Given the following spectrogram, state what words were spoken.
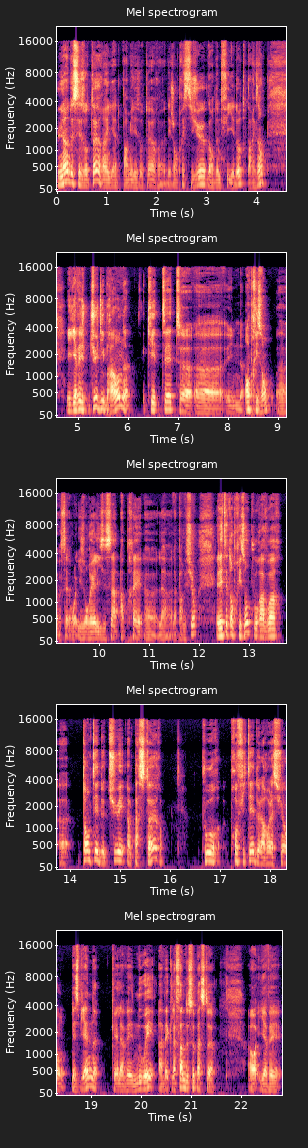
l'un de ses auteurs, hein, il y a parmi les auteurs des gens prestigieux, Gordon Fee et d'autres par exemple, il y avait Judy Brown qui était euh, en prison. Euh, ils ont réalisé ça après euh, l'apparition. Elle était en prison pour avoir tenté de tuer un pasteur pour profiter de la relation lesbienne qu'elle avait nouée avec la femme de ce pasteur. Alors, il y avait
